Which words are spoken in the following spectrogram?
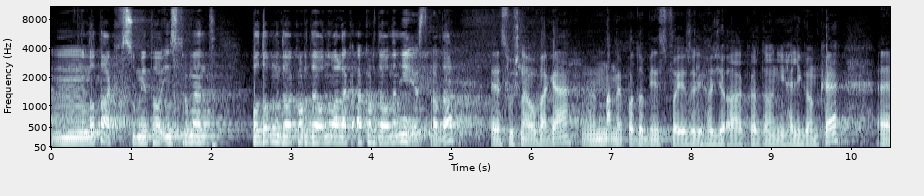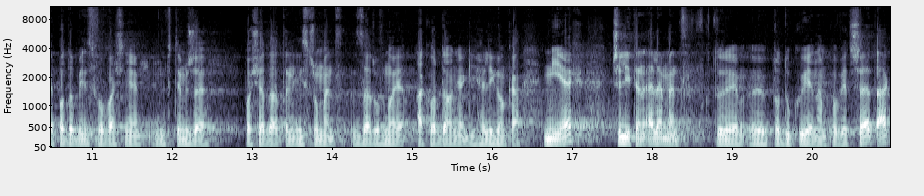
Mm, No tak, w sumie to instrument podobny do akordeonu, ale akordeonem nie jest, prawda? E, Słuszna uwaga. E, Mamy podobieństwo, jeżeli chodzi o akordeon i heligonkę. E, Podobieństwo właśnie w tym, że posiada ten instrument zarówno akordeon, jak i heligonka miech, czyli ten element, w którym e, produkuje nam powietrze, tak?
